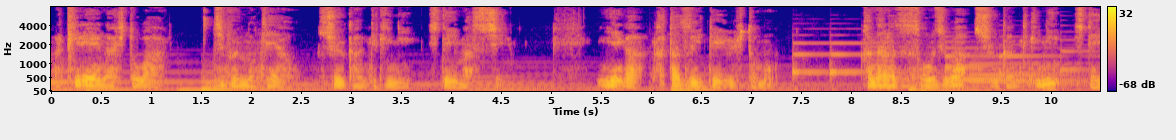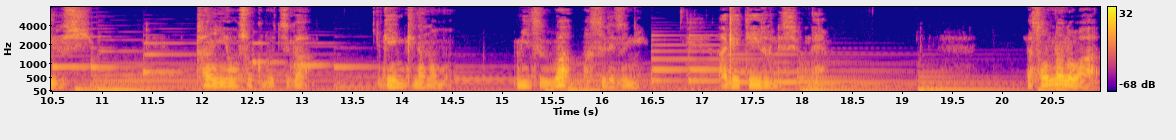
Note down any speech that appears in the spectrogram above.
まあ、綺麗な人は自分のケアを習慣的にしていますし、家が片付いている人も必ず掃除は習慣的にしているし、観葉植物が元気なのも水は忘れずにあげているんですよね。そんなのは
